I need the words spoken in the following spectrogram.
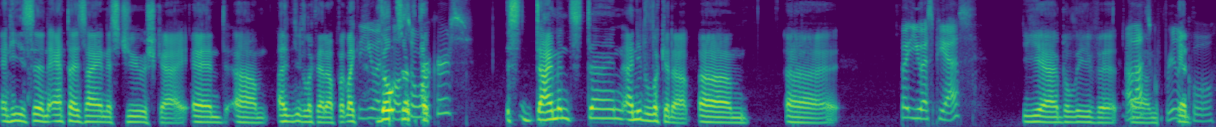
and he's an anti-zionist jewish guy and um, i need to look that up but like the US those postal workers? Dimondstein? I need to look it up. Um, uh, but usps yeah, I believe it. Oh, that's um, really yeah, cool.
